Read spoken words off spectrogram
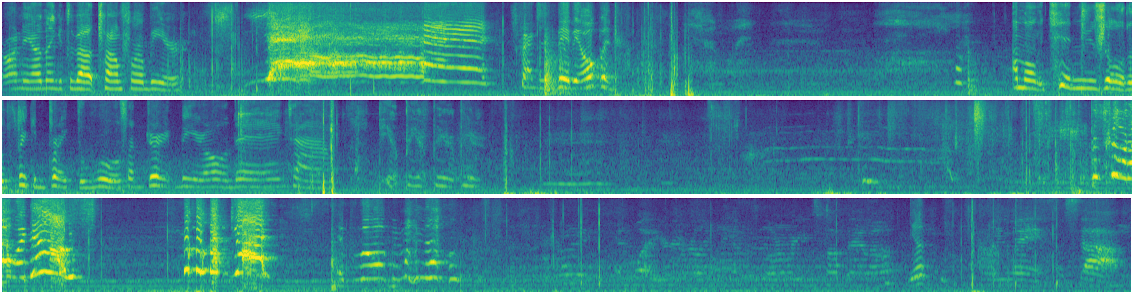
Rodney, I think it's about time for a beer. Yeah! Let's crack this baby open. I'm only 10 years old. I freaking break the rules. I drink beer all dang time. Beer, beer, beer, beer. What's going on my nose? Oh my god! It blew up in my nose. And what, you're gonna really clean up the floor where you stuck that up? Yep. No, you ain't. Stop.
